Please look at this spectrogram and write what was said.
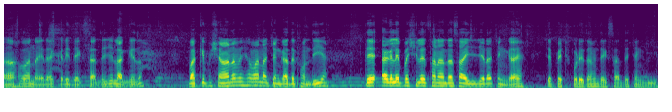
ਆ ਹਵਾਨਾ ਇਹਦਾ ਇੱਕ ਵਾਰੀ ਦੇਖ ਸਕਦੇ ਜੇ ਲੱਗੇ ਤੋਂ। ਬਾਕੀ ਪਛਾਣ ਵੀ ਹਵਾਨਾ ਚੰਗਾ ਦਿਖਾਉਂਦੀ ਆ। ਤੇ ਅਗਲੇ ਪਿਛਲੇ ਥਣਾ ਦਾ ਸਾਈਜ਼ ਜਿਹੜਾ ਚੰਗਾ ਆ ਤੇ ਪਿੱਠ ਪੁੜੇ ਤਾਂ ਵੀ ਦੇਖ ਸਕਦੇ ਚੰਗੀ ਆ।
